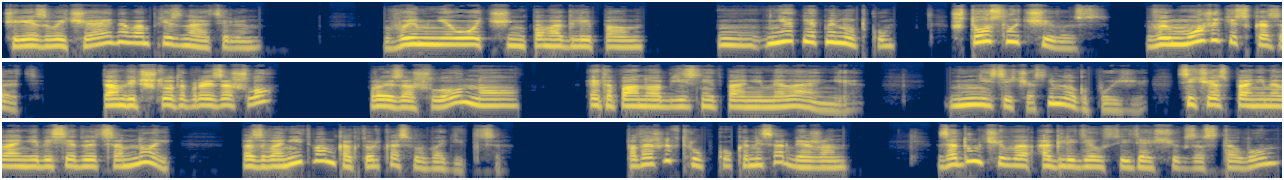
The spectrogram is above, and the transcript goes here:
Чрезвычайно вам признателен. Вы мне очень помогли, пан. Нет, нет, минутку. Что случилось? Вы можете сказать? Там ведь что-то произошло? Произошло, но это пану объяснит пани Меланья. Не сейчас, немного позже. Сейчас пани Меланья беседует со мной, позвонит вам, как только освободится. Положив трубку, комиссар Бежан задумчиво оглядел сидящих за столом.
